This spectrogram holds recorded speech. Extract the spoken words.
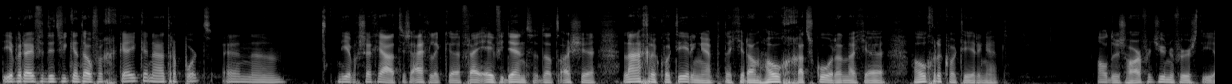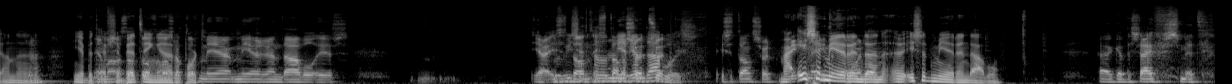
die hebben er even dit weekend over gekeken, naar het rapport. En eh, die hebben gezegd, ja, het is eigenlijk vrij evident dat als je lagere kwartering hebt, dat je dan hoger gaat scoren dan dat je hogere kwartering hebt. Al dus Harvard University aan, Ja. die hebben het FC Betting als dat toch rapport. meer, meer rendabel is... Ja, is het dan, is het dan meer een soort, rendabel soort, is? is het dan een soort Maar is het, meer bigmeter renda- eh, is het meer rendabel? Eh, ik heb de cijfers met,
